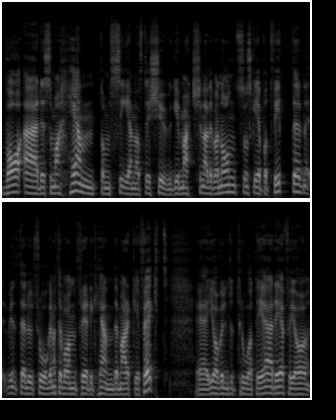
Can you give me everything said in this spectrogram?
vad är det som har hänt de senaste 20 matcherna? Det var någon som skrev på Twitter, vi ställde ut frågan, att det var en Fredrik Händemark-effekt. Eh, jag vill inte tro att det är det, för jag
